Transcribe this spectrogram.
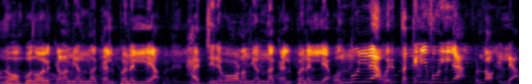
നോമ്പ് നോൽക്കണം എന്ന കൽപ്പനയില്ല ഹജ്ജിന് പോകണം എന്ന കൽപ്പനയില്ല ഒന്നുമില്ല ഒരു തക്ലീഫും ഇല്ല. ഉണ്ടോ? ഇല്ല.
